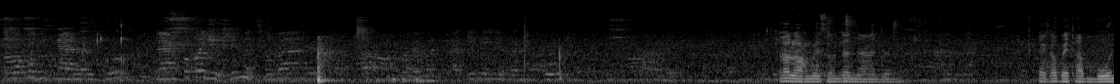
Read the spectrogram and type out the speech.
เพราะว่าเขาหยุดงานวันพุธงานเขาก็หยุดไม่เหมือนชาวบ้านวันอาทิตย์นี้หยุดวันพุธก็ลองไปสนทนาดู ให้เขาไปทำบุญ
